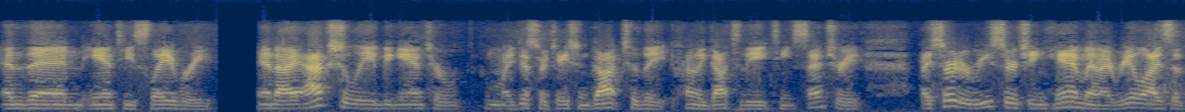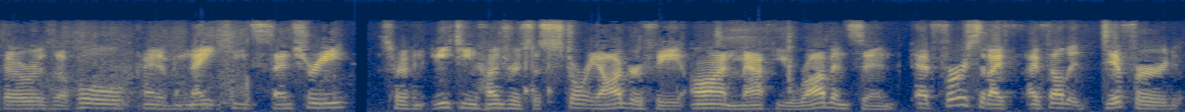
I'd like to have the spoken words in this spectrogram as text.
and then anti-slavery and i actually began to my dissertation got to the finally got to the 18th century i started researching him and i realized that there was a whole kind of 19th century sort of an 1800s historiography on matthew robinson at first that I, I felt it differed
